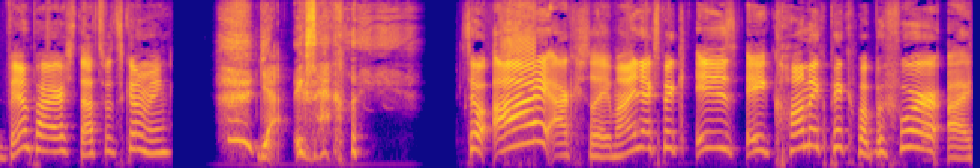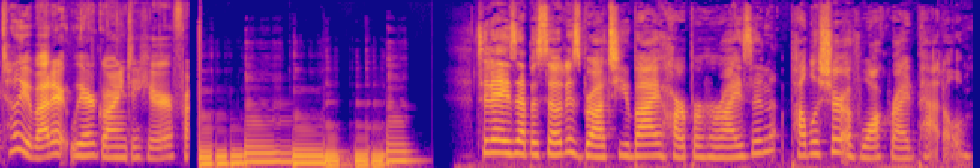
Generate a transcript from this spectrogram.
Vampires, that's what's coming. Yeah, exactly. So I actually, my next pick is a comic pick, but before I tell you about it, we are going to hear from. Today's episode is brought to you by Harper Horizon, publisher of Walk Ride Paddle.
